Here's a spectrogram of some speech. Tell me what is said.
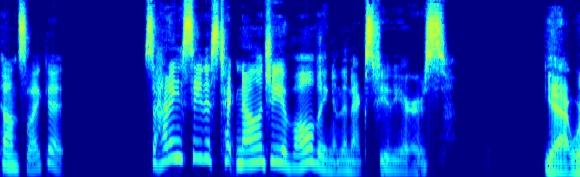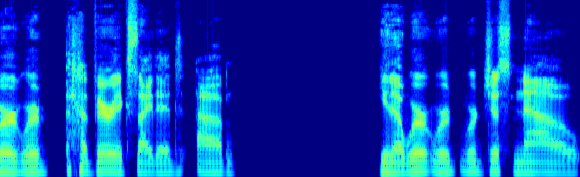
Sounds like it. So how do you see this technology evolving in the next few years? Yeah we're we're very excited. Um you know we're we're we're just now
